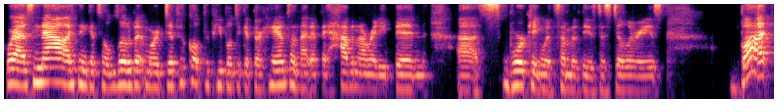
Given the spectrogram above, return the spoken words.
Whereas now I think it's a little bit more difficult for people to get their hands on that if they haven't already been uh, working with some of these distilleries. But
